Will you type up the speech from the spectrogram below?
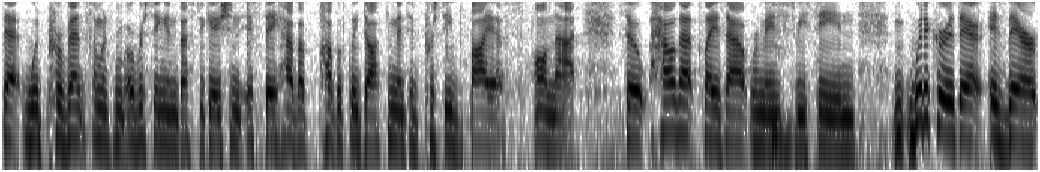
that would prevent someone from overseeing an investigation if they have a publicly documented perceived bias on that. So how that plays out remains to be seen. Whitaker there is there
